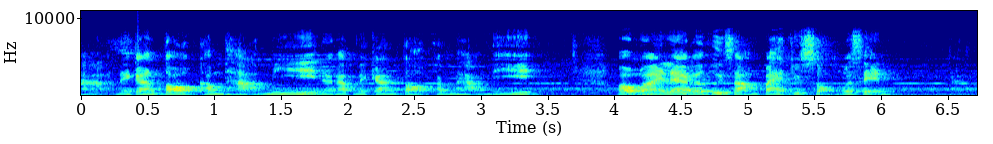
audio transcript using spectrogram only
หาในการตอบคำถามนี้นะครับ ในการตอบคำถามนี้ เป้าหมายแรกก็คือ 38.2%นะครับ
